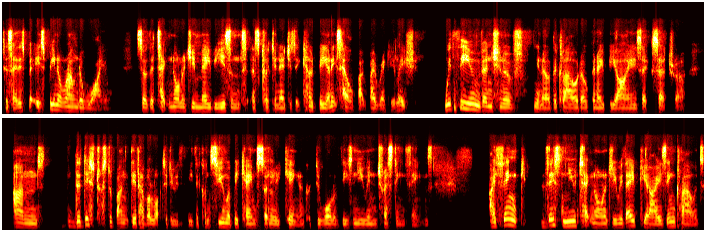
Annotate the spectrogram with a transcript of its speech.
to say this, but it's been around a while. So the technology maybe isn't as cutting edge as it could be, and it's held back by regulation. With the invention of, you know, the cloud, open APIs, etc., and the distrust of bank did have a lot to do with me. The consumer became suddenly king and could do all of these new interesting things. I think this new technology with APIs in clouds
